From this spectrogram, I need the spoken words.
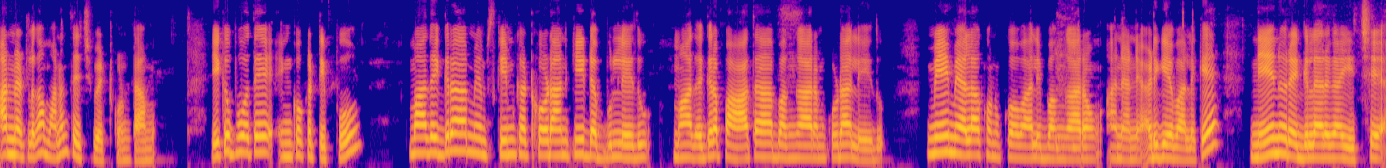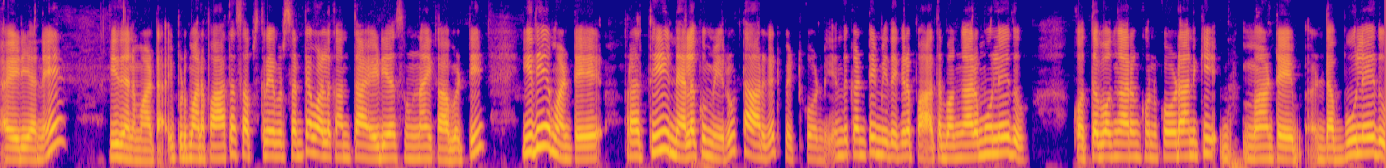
అన్నట్లుగా మనం తెచ్చిపెట్టుకుంటాము. ఇకపోతే ఇంకొక టిప్పు. మా దగ్గర మేము స్కీమ్ కట్టుకోవడానికి డబ్బులు లేదు. మా దగ్గర పాత బంగారం కూడా లేదు. మేము ఎలా కొనుక్కోవాలి బంగారం అని అని అడిగే వాళ్ళకే నేను రెగ్యులర్గా ఇచ్చే ఐడియానే ఇదనమాట ఇప్పుడు మన పాత సబ్స్క్రైబర్స్ అంటే వాళ్ళకి అంత ఐడియాస్ ఉన్నాయి కాబట్టి ఇదేమంటే ప్రతి నెలకు మీరు టార్గెట్ పెట్టుకోండి. ఎందుకంటే మీ దగ్గర పాత బంగారము లేదు. కొత్త బంగారం కొనుక్కోవడానికి అంటే డబ్బు లేదు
